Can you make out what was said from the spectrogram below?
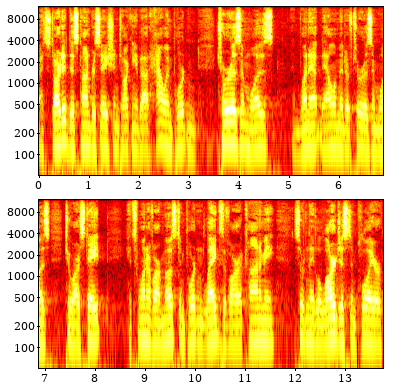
I started this conversation talking about how important tourism was, and one element of tourism was to our state. It's one of our most important legs of our economy, certainly the largest employer.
